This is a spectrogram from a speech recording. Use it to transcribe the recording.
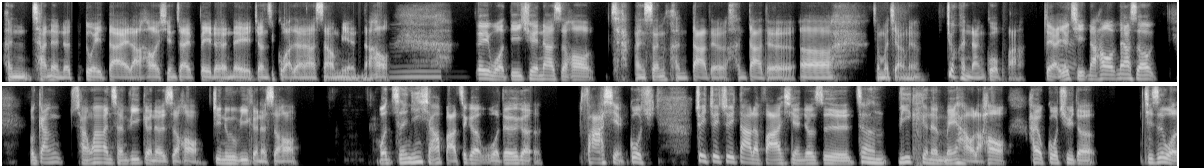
很残忍的对待，然后现在被人类这样子挂在那上面，然后，对，我的确那时候产生很大的很大的呃，怎么讲呢？就很难过吧？对啊，尤其然后那时候我刚转换成 vegan 的时候，进入 vegan 的时候，我曾经想要把这个我的这个。发现过去最最最大的发现就是这样 vegan 的美好，然后还有过去的，其实我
